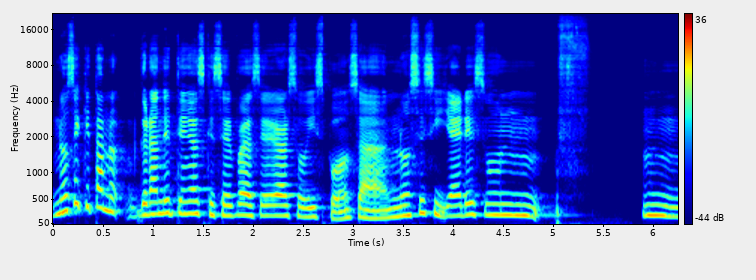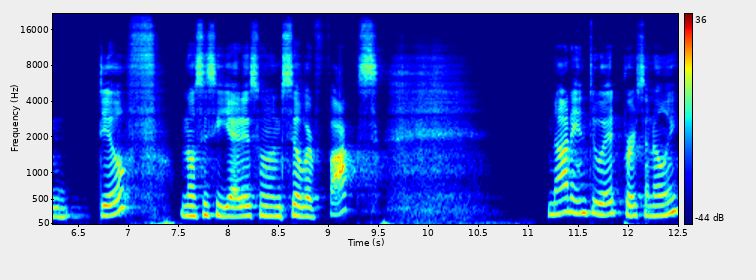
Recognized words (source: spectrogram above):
No sé qué tan grande tengas que ser para ser arzobispo. O sea, no sé si ya eres un, un DILF. No sé si ya eres un Silver Fox. Not into it personally.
